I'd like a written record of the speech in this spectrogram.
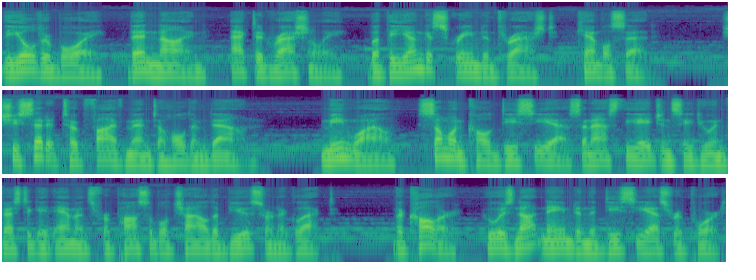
The older boy, then nine, acted rationally, but the youngest screamed and thrashed, Campbell said. She said it took five men to hold him down. Meanwhile, someone called DCS and asked the agency to investigate Ammons for possible child abuse or neglect. The caller, who is not named in the DCS report,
